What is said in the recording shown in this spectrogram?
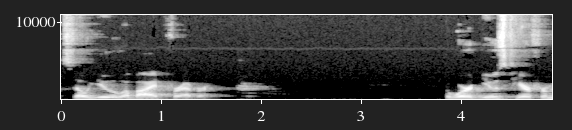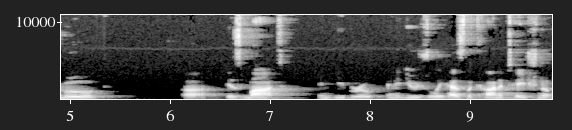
so you abide forever. The word used here for moved uh, is mat in Hebrew, and it usually has the connotation of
